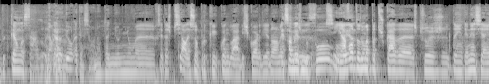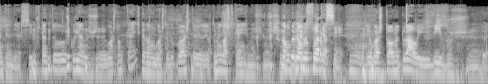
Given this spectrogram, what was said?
de cão assado, não, Ricardo. Eu, eu, atenção, não tenho nenhuma receita especial. É só porque quando há discórdia, normalmente... É só mesmo no fogo, Sim, lento. à volta de uma patuscada as pessoas têm tendência a entender-se. E, portanto, os coreanos gostam de cães. Cada um gosta do que gosta. Eu também gosto de cães, mas, mas não, não, não de fricassé. Eu gosto ao natural e vivos eh,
